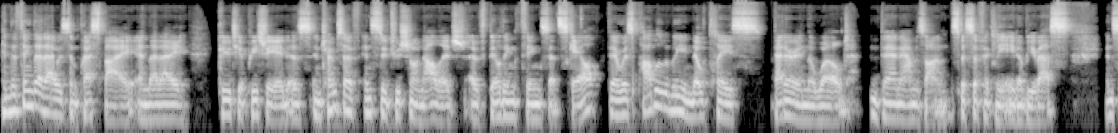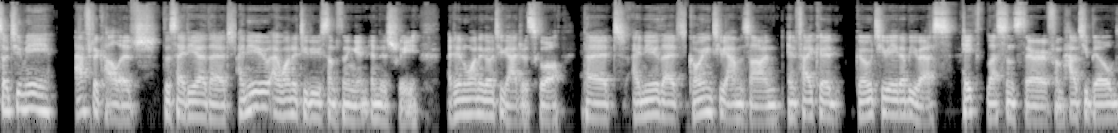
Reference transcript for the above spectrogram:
And the thing that I was impressed by and that I to appreciate is in terms of institutional knowledge of building things at scale, there was probably no place better in the world than Amazon, specifically AWS. And so to me, after college, this idea that I knew I wanted to do something in industry. I didn't want to go to graduate school, but I knew that going to Amazon, if I could go to AWS, take lessons there from how to build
